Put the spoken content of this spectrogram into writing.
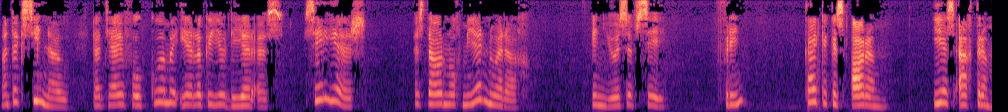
want ek sien nou, dat jy een volkome eerlijke jodeer is. Sê eers, is daar nog meer nodig? En Joosef sê, Vriend, kyk ek is arm, jy is echter een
